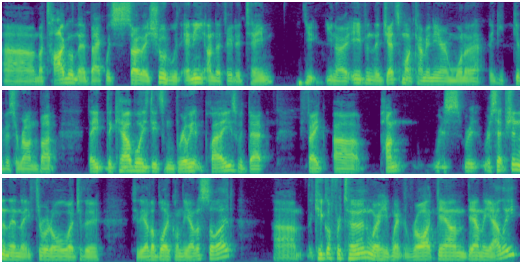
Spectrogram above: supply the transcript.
um, a target on their back, which so they should with any undefeated team. You you know, even the Jets might come in here and want to give us a run, but they the Cowboys did some brilliant plays with that fake uh, punt re- reception, and then they threw it all the way to the to the other bloke on the other side. Um, the kickoff return where he went right down down the alley.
